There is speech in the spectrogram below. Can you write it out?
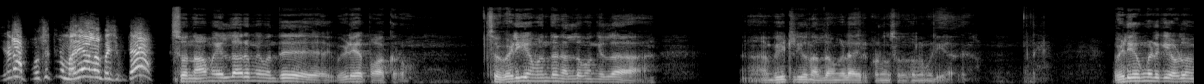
என்னடா பொசுக்கு மலையாளம் பேசிவிட்ட? சோ நாம எல்லாருமே வந்து வெளியே பார்க்கிறோம். சோ வெளியே வந்து நல்லவங்க எல்லாம் அஹ், வீட்லயும் நல்லவங்களா இருக்கணும்னு சொல்ல சொல்ல முடியாது. வெளியவங்களுக்கு எவ்வளவு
